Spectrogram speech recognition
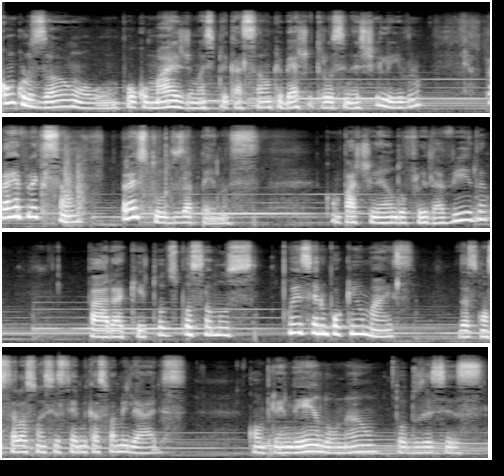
conclusão ou um pouco mais de uma explicação que Beth trouxe neste livro para reflexão, para estudos apenas compartilhando o fluir da vida, para que todos possamos conhecer um pouquinho mais das constelações sistêmicas familiares, compreendendo ou não todos esses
